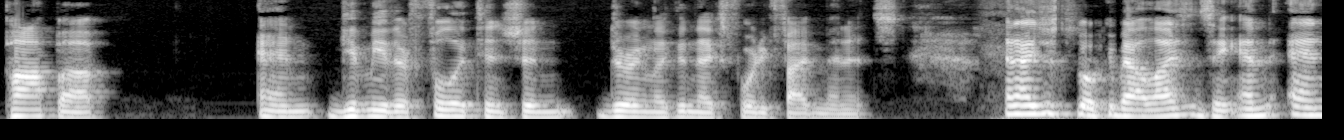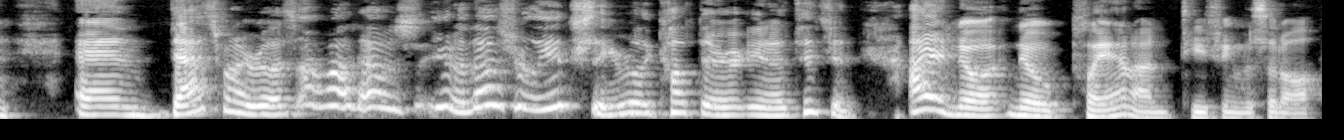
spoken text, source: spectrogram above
pop up and give me their full attention during like the next 45 minutes and I just spoke about licensing, and and and that's when I realized, oh wow, that was you know that was really interesting. It really caught their you know attention. I had no no plan on teaching this at all,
